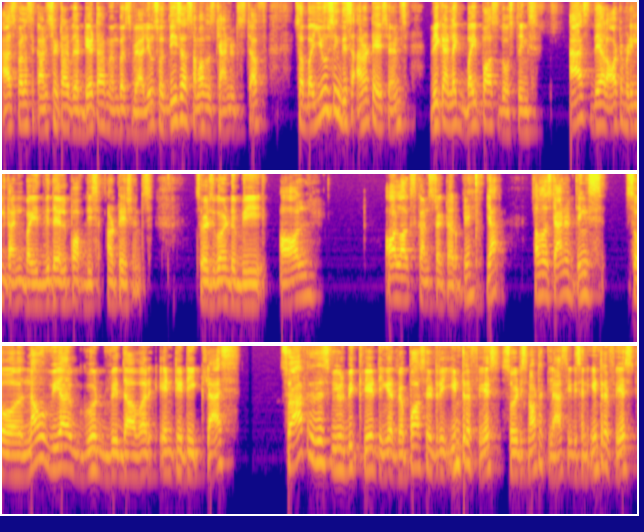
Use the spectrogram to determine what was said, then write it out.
as well as a constructor with the data members value. So these are some of the standard stuff. So by using these annotations, we can like bypass those things as they are automatically done by with the help of these annotations. So it's going to be all all args constructor okay. Yeah some of the standard things. So now we are good with our entity class. So after this we will be creating a repository interface. So it is not a class it is an interface.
